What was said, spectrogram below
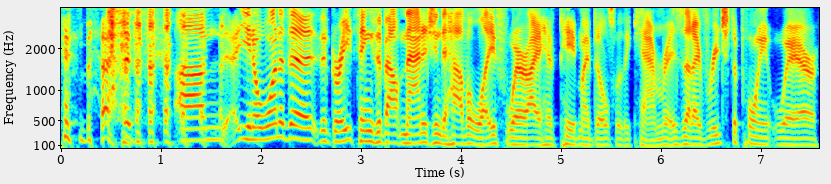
but, um, you know, one of the, the great things about managing to have a life where I have paid my bills with a camera is that I've reached a point where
